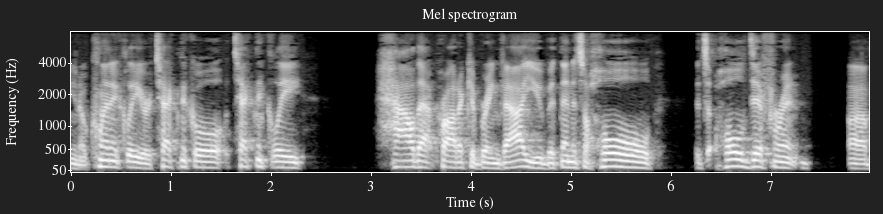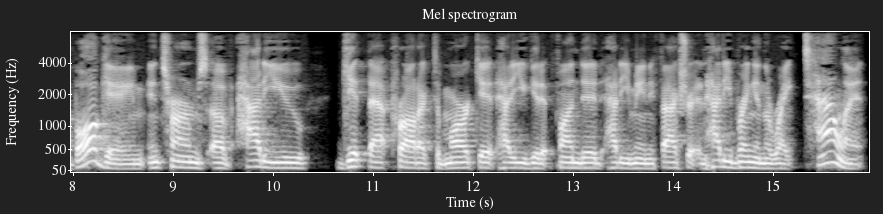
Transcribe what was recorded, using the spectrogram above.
you know, clinically or technical, technically how that product could bring value. But then it's a whole, it's a whole different uh, ball game in terms of how do you get that product to market? How do you get it funded? How do you manufacture it? And how do you bring in the right talent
